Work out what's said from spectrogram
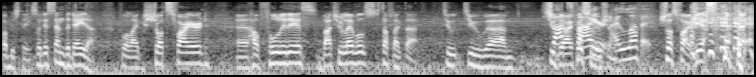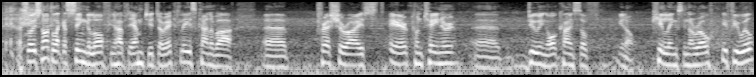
obviously. So they send the data for like shots fired, uh, how full it is, battery levels, stuff like that, to, to, um, to Shots the IFS fired. solution. I love it. Shots fired, yes. so it's not like a single off, you have to empty it directly, it's kind of a uh, pressurized air container uh, doing all kinds of you know, killings in a row, if you will.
